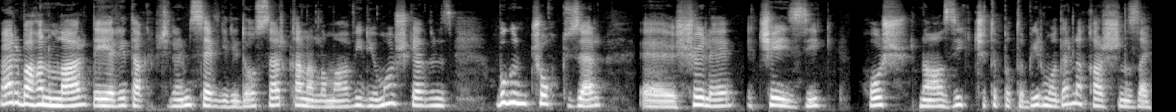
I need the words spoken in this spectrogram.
Merhaba hanımlar, değerli takipçilerim, sevgili dostlar. Kanalıma, videoma hoş geldiniz. Bugün çok güzel, şöyle çeyizlik, hoş, nazik, çıtı pıtı bir modelle karşınızdayım.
